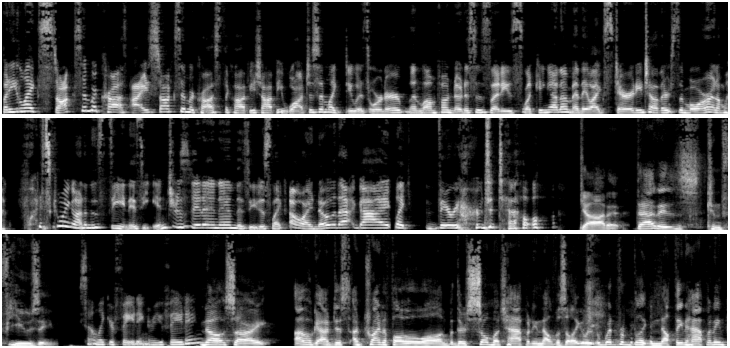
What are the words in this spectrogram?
But he, like, stalks him across, eye stalks him across the coffee shop. He watches him, like, do his order. And Lomfon notices that he's looking at him and they, like, stare at each other some more. And I'm like, what is going on in this scene? Is he interested in him? Is he just like, oh, I know that guy? Like, very hard to tell. Got it. That is confusing. You sound like you're fading. Are you fading? No, sorry. I'm okay. I'm just, I'm trying to follow along, but there's so much happening now. All of a sudden, like it went from like nothing happening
